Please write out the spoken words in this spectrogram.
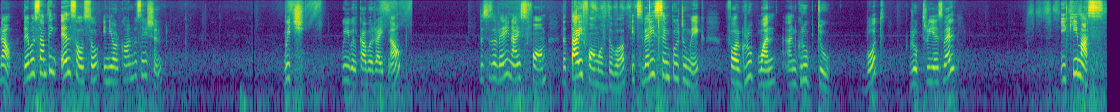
Now, there was something else also in your conversation which we will cover right now. This is a very nice form the tai form of the verb. It is very simple to make for group 1 and group 2 both, group 3 as well. Ikimasu,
